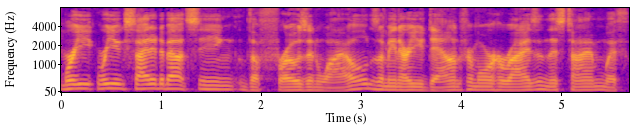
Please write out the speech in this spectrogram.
Were you were you excited about seeing the frozen wilds? I mean, are you down for more Horizon this time with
